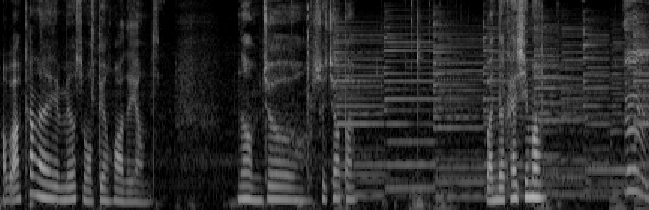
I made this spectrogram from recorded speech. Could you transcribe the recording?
好吧，看来也没有什么变化的样子。那我们就睡觉吧。玩的开心吗？嗯，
